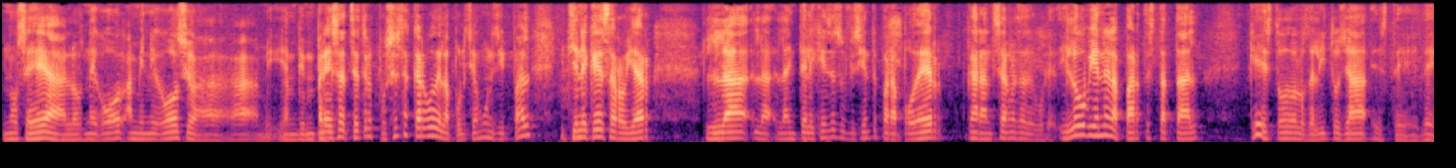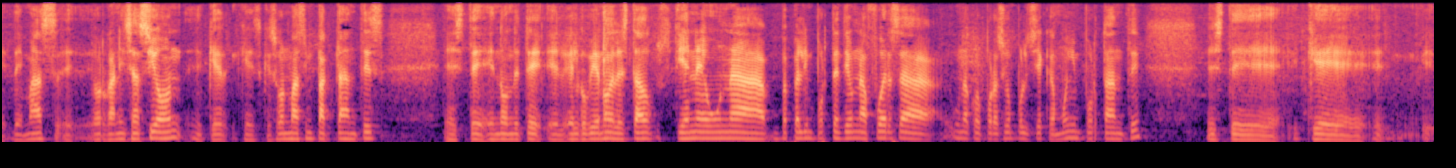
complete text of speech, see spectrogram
no sé, a los nego a mi negocio, a, mi, empresa, etcétera, pues es a cargo de la policía municipal y tiene que desarrollar la, la, inteligencia suficiente para poder garantizar nuestra seguridad. Y luego viene la parte estatal, que es todos los delitos ya este, de, más eh, organización, eh, que, que, son más impactantes, este, en donde te, el, gobierno del estado pues, tiene una, un papel importante, una fuerza, una corporación policíaca muy importante, este, que eh,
